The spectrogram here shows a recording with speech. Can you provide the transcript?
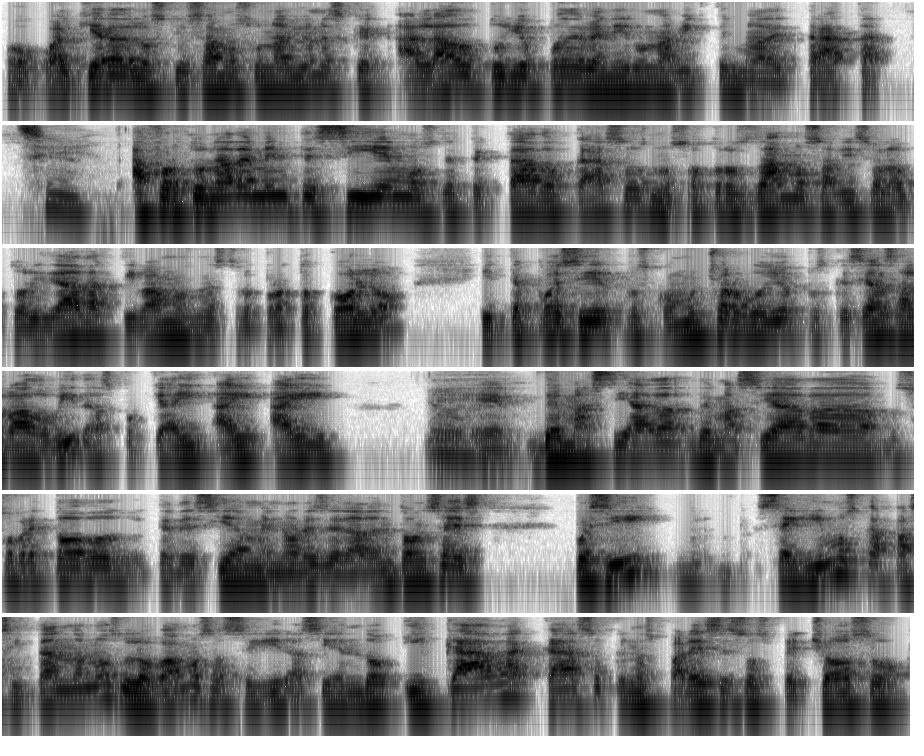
o cualquiera de los que usamos un avión, es que al lado tuyo puede venir una víctima de trata Sí. Afortunadamente sí hemos detectado casos, nosotros damos aviso a la autoridad, activamos nuestro protocolo y te puedes decir pues con mucho orgullo pues que se han salvado vidas porque hay, hay, hay eh, eh, demasiada, demasiada, sobre todo te decía menores de edad. Entonces, pues sí, seguimos capacitándonos, lo vamos a seguir haciendo y cada caso que nos parece sospechoso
